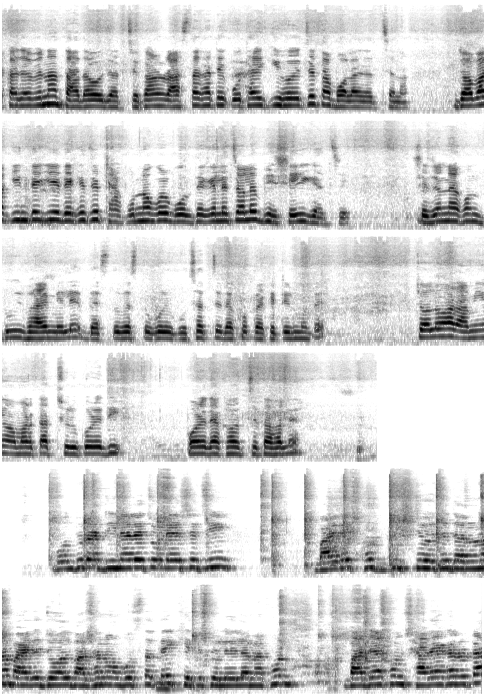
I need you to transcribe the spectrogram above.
একা যাবে না, দাদাও যাচ্ছে। কারণ রাস্তাঘাটে কোথায় কি হয়েছে তা বলা যাচ্ছে না। জবা কিনতে গিয়ে দেখেছে, ঠাকুরনগর বলতে গেলে চলে, ভেসেই গেছে। সেজন্য এখন দুই ভাই মিলে ব্যস্ত ব্যস্ত করে গোছাচ্ছে, দেখো প্যাকেটের মধ্যে। চলো আর আমিও আমার কাজ শুরু করে দিই। পরে দেখা হচ্ছে তাহলে। বন্ধুরা ডিনারে চলে এসেছি। বাইরে খুব বৃষ্টি হয়েছে জানো না? বাইরে জল বাঁধানো অবস্থাতেই খেতে চলে এলাম এখন। বাজে এখন সাড়ে এগারোটা।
